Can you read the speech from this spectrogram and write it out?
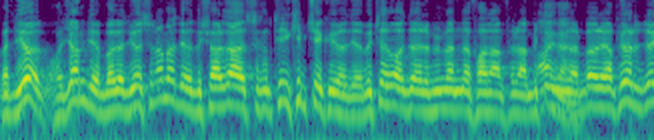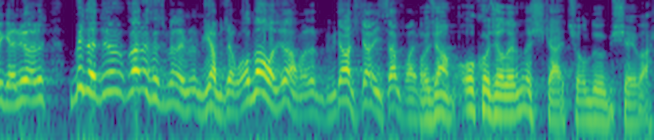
Ve diyor hocam diyor böyle diyorsun ama diyor dışarıda sıkıntıyı kim çekiyor diyor. Bütün o diyor, bilmem ne falan filan bütün Aynen. günler böyle yapıyoruz diyor geliyoruz. Bir de diyor karı kısmına yapacak. O ne olacak ama bir de açacak insan farkı. Hocam o kocaların da şikayetçi olduğu bir şey var.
